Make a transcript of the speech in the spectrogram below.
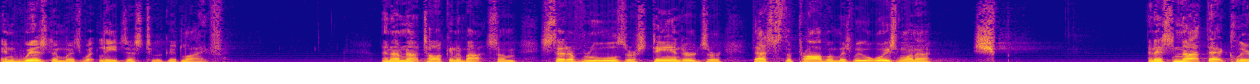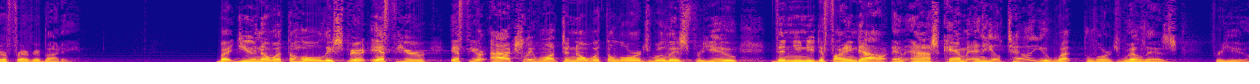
and wisdom is what leads us to a good life. And I'm not talking about some set of rules or standards or that's the problem is we always want to and it's not that clear for everybody. But you know what the Holy Spirit if you're if you actually want to know what the Lord's will is for you, then you need to find out and ask him and he'll tell you what the Lord's will is for you.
